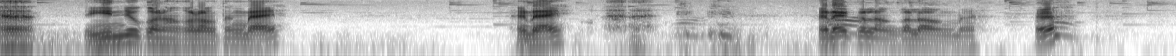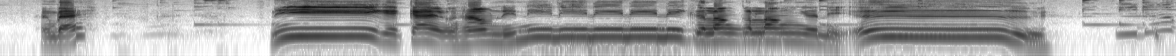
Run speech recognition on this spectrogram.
อ่าอย่างงี้อยู่กระลองกระลองทางใดทางใดทางใดกระลองกระลองนะเอ๊ะทางใด นี่ใกล้ๆของเฮานี่นี่นี่นี่นี่นี่กำลังกำลังอยู่นี่เออดีด้วย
